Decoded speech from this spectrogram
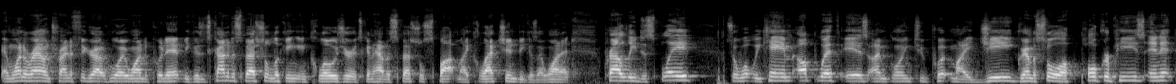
and went around trying to figure out who I wanted to put in it because it's kind of a special looking enclosure. It's going to have a special spot in my collection because I want it proudly displayed. So what we came up with is I'm going to put my G Grammostola pulchripes in it.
